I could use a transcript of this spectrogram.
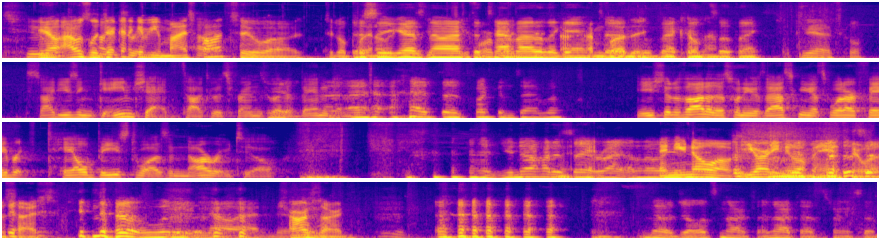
two. you know, I was legit gonna give you my spot to uh to go play. Just so you guys know, I have to C4, tab but out of the game I'm to glad that move back killed in, him. so thanks. Yeah, it's cool. Decide using game chat to talk to his friends who had abandoned him. I, I, I had to fucking tab out. He should have thought of this when he was asking us what our favorite tail beast was in Naruto. you know how to say it right. I don't know. And you know, uh, you already knew what my answer was. Side. no, what is it? No, I had to do it. Charizard. No, Joel, it's Naruto. Naruto has the strongest sub.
